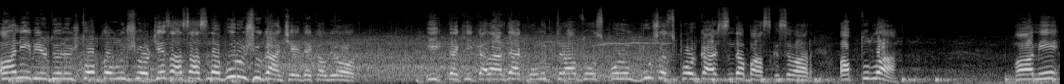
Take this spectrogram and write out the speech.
ani bir dönüş topla buluşuyor. Ceza sahasında vuruşu Gançev'de kalıyor. İlk dakikalarda konuk Trabzonspor'un Bursa Spor karşısında baskısı var. Abdullah Hami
